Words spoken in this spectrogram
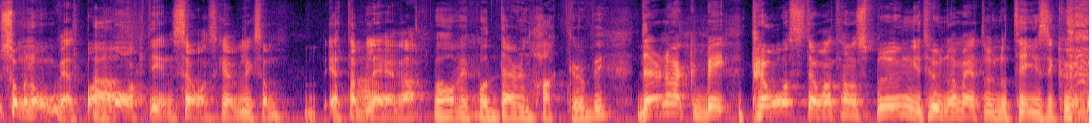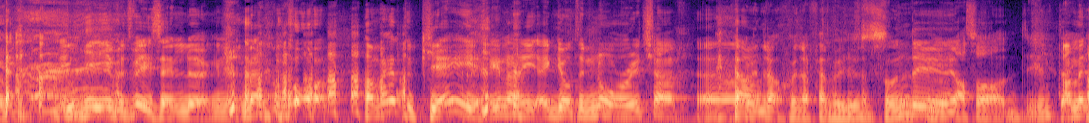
som en ångvält. Bara ja. rakt in så. Ska liksom etablera. Ja. Vad har vi på Darren Huckerby? Darren Huckerby påstår att han har sprungit 100 meter under 10 sekunder. Givetvis är en lögn. Men han var, han var helt okej okay innan han går till Norwich här. Ja. 750 000 pund är ju alltså, det är inte ja, men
